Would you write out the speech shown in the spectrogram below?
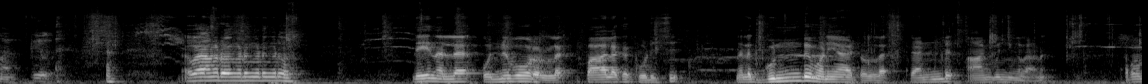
മക്കൾ അപ്പോൾ അങ്ങോട്ടോ അങ്ങോട്ടും ഇങ്ങോട്ടും ഇങ്ങോട്ടോ ഇതേ നല്ല പൊന്നുപോലുള്ള പാലൊക്കെ കുടിച്ച് നല്ല ഗുണ്ട് മണിയായിട്ടുള്ള രണ്ട് ആൺകുഞ്ഞുങ്ങളാണ്. അപ്പം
